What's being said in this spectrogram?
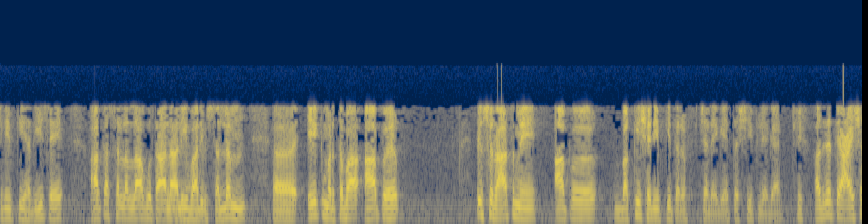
شریف کی حدیث ہے آقا صلی اللہ تعالی علیہ وآلہ وسلم ایک مرتبہ آپ اس رات میں آپ بکی شریف کی طرف چلے گئے تشریف لے گئے۔ حضرت عائشہ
